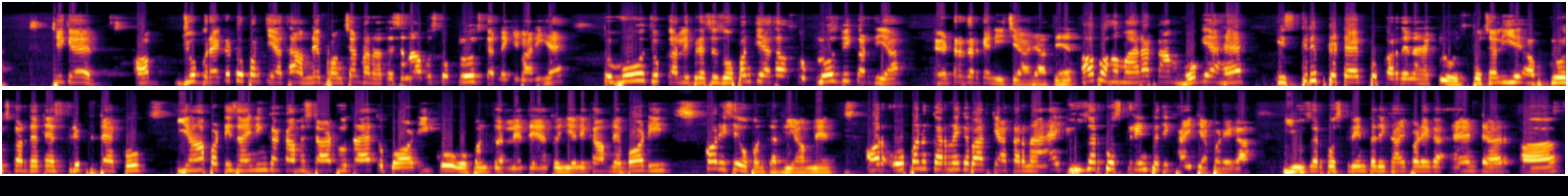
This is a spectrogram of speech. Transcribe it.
ठीक है? अब जो ब्रैकेट ओपन किया था, हमने फ़ंक्शन बनाते समय, अब उसको क्लोज करने की बारी है। तो वो जो कर्ली ब्रेसेस ओपन किया था, उसको क्लोज भी कर दिया एंटर करके नीचे आ जाते हैं। अब हमारा काम हो गया है स्क्रिप्ट टैग को कर देना है क्लोज तो चलिए अब क्लोज कर देते हैं स्क्रिप्ट टैग को। यहाँ पर डिज़ाइनिंग का काम स्टार्ट होता है तो बॉडी को ओपन कर लेते हैं। तो ये लिखा हमने बॉडी और इसे ओपन कर दिया हमने। और ओपन करने के बाद क्या करना है यूज़र को स्क्रीन पे दिखाई क्या पड़ेगा? यूज़र को स्क्रीन पे दिखाई पड़ेगा। एंटर अ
